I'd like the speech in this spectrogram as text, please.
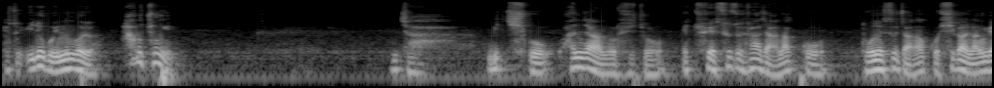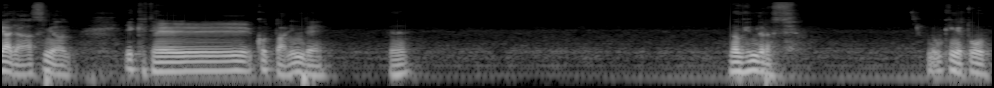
계속 이러고 있는 거예요 하루 종일 진짜 미치고 환장한 노릇이죠 애초에 수술을 하지 않았고 돈을 쓰지 않았고 시간을 낭비하지 않았으면 이렇게 될 것도 아닌데 네? 너무 힘들었어요. 웃긴 게 또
